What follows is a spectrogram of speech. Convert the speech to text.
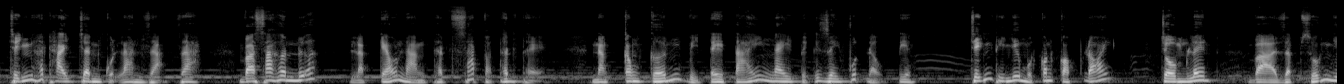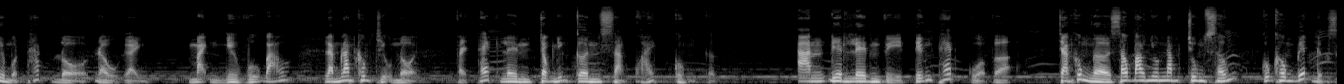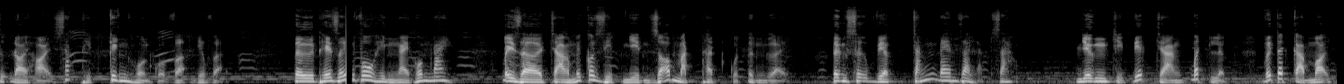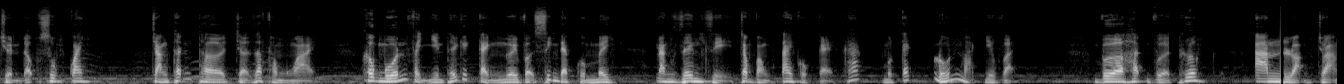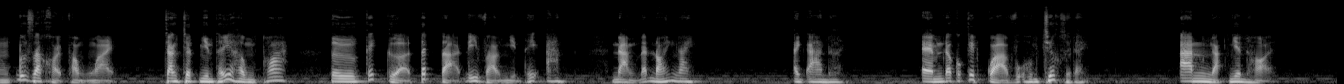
Chính hất hai chân của Lan dạng ra và xa hơn nữa là kéo nàng thật sát vào thân thể. Nàng cong cớn vì tê tái ngay từ cái giây phút đầu tiên. Chính thì như một con cọp đói, trồm lên và dập xuống như một thác đổ đầu gành, mạnh như vũ bão, làm Lan không chịu nổi, phải thét lên trong những cơn sảng khoái cùng cực. An điên lên vì tiếng thét của vợ. Chàng không ngờ sau bao nhiêu năm chung sống cũng không biết được sự đòi hỏi sắc thịt kinh hồn của vợ như vậy. Từ thế giới vô hình ngày hôm nay, bây giờ chàng mới có dịp nhìn rõ mặt thật của từng người, từng sự việc trắng đen ra làm sao. Nhưng chỉ tiếc chàng bất lực với tất cả mọi chuyển động xung quanh. Chàng thẫn thờ trở ra phòng ngoài, không muốn phải nhìn thấy cái cảnh người vợ xinh đẹp của mình đang rên rỉ trong vòng tay của kẻ khác một cách đốn mặt như vậy. Vừa hận vừa thương, An loạng choạng bước ra khỏi phòng ngoài. Chàng chợt nhìn thấy Hồng Thoa từ cái cửa tất tả đi vào nhìn thấy An, nàng đã nói ngay: "Anh An ơi, em đã có kết quả vụ hôm trước rồi đấy." An ngạc nhiên hỏi:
